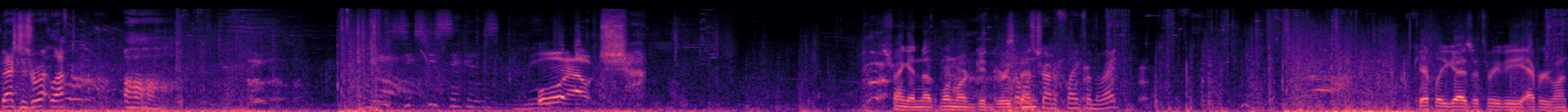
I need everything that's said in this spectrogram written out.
Bastion's right, left. Oh, 60 seconds oh ouch. Let's try and get another one more good group Someone's in. trying to flank from the right. Careful, you guys are 3v everyone.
